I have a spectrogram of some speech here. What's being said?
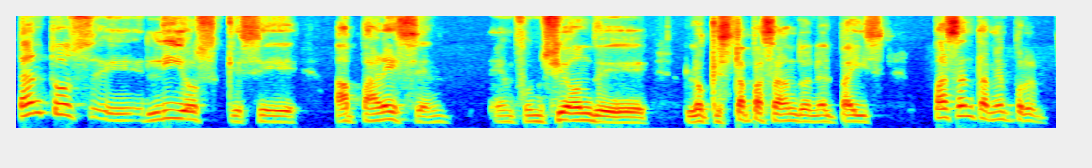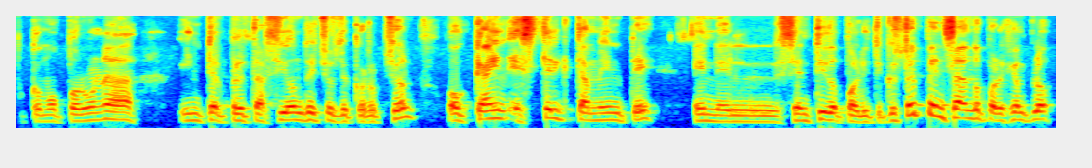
tantos eh, líos que se aparecen en función de lo que está pasando en el país, pasan también por, como por una interpretación de hechos de corrupción o caen estrictamente en el sentido político. Estoy pensando, por ejemplo,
